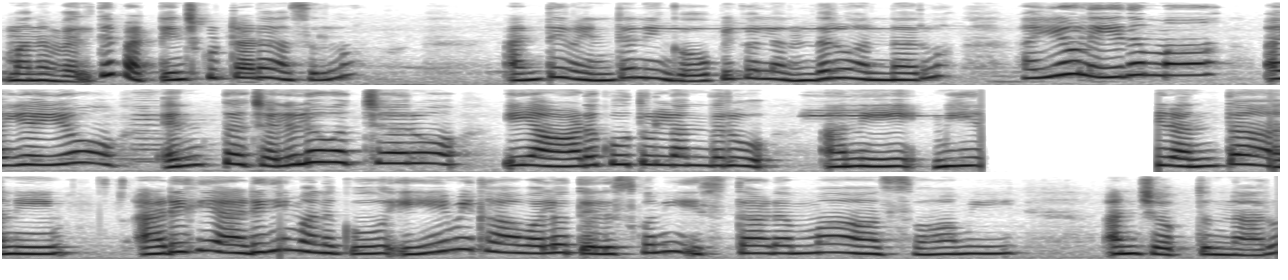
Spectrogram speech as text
మనం వెళ్తే పట్టించుకుంటాడా అసలు? అంటే వెంటనే గోపికలందరూ అన్నారు అయ్యో లేదమ్మా! అయ్యయ్యో! ఎంత చలిలో వచ్చారో ఈ ఆడకూతుళ్ళందరూ అని మీ మీరంతా అని అడిగి అడిగి మనకు ఏమి కావాలో తెలుసుకొని ఇస్తాడమ్మా ఆ స్వామి అని చెప్తున్నారు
